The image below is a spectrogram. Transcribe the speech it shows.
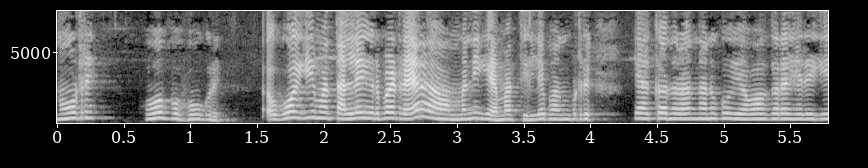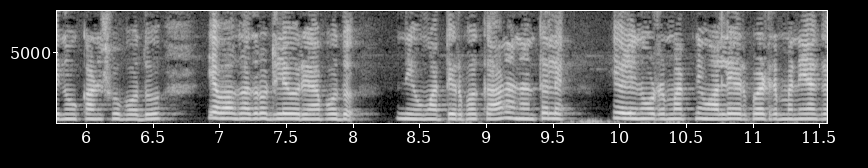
ನೋಡ್ರಿ ಹೋಗು ಹೋಗ್ರಿ. ಹೋಗಿ ಮತ್ತೆ ಅಲ್ಲೇ ಇರಬೇಡ್ರೆ ಮನೆಗೆ. ಮತ್ತೆ ಇಲ್ಲೇ ಬಂದ್ಬಿಡ್ರಿ. ಯಾಕಂದ್ರೆ ನನಗೂ ಯಾವಾಗಾರ ಹೆರಿಗೆ ನೋವು ಕಾಣಿಸ್ಕೋಬೋದು ಯಾವಾಗಾದ್ರೂ ಡೆಲಿವರಿ ಆಗ್ಬೋದು. ನೀವು ಮತ್ತೆ ಇರ್ಬೇಕಾ ನನ್ನ ಅಂತಲೇ? ಹೇಳಿ ನೋಡ್ರಿ ಮತ್ತೆ ನೀವು ಅಲ್ಲೇ ಇರಬೇಡ್ರಿ ಮನೆಯಾಗ.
